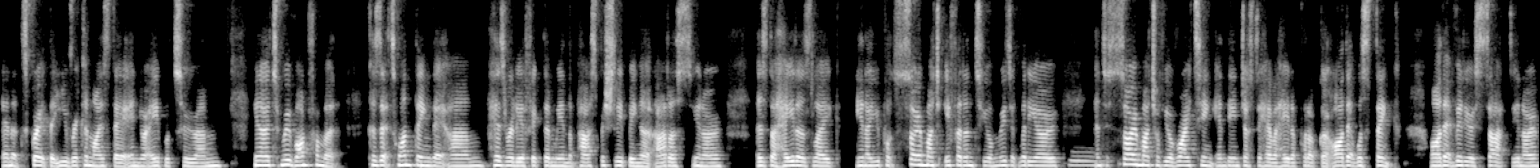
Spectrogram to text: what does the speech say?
And it's great that you recognize that and you're able to um, you know, to move on from it because that's one thing that um, has really affected me in the past, especially being an artist, you know, is the haters like, you know, you put so much effort into your music video, mm. into so much of your writing, and then just to have a hater put up, go, oh, that was think, oh, that video sucked, you know,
